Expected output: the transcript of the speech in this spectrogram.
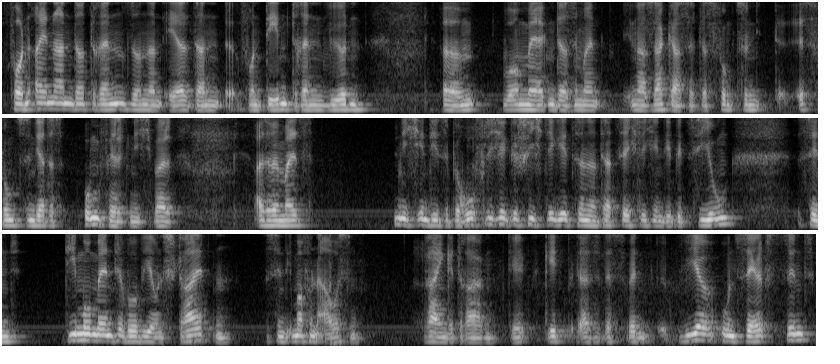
voneinander trennen, sondern eher dann äh, von dem trennen würden, ähm, wo wir merken, dass immer in der Sackgasse. Das funktioniert, es funktioniert das Umfeld nicht, weil, also wenn man jetzt nicht in diese berufliche Geschichte geht, sondern tatsächlich in die Beziehung, sind die Momente, wo wir uns streiten, sind immer von außen reingetragen. Die geht, also das, wenn wir uns selbst sind,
